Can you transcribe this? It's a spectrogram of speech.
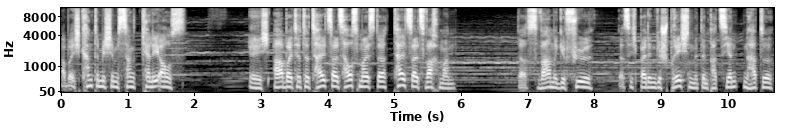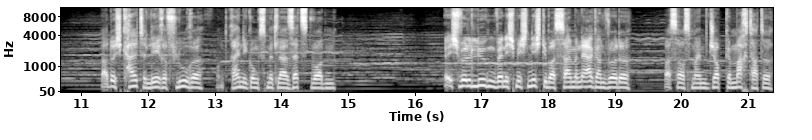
aber ich kannte mich im St. Kelly aus. Ich arbeitete teils als Hausmeister, teils als Wachmann. Das warme Gefühl, das ich bei den Gesprächen mit den Patienten hatte, war durch kalte, leere Flure und Reinigungsmittel ersetzt worden. Ich würde lügen, wenn ich mich nicht über Simon ärgern würde, was er aus meinem Job gemacht hatte.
